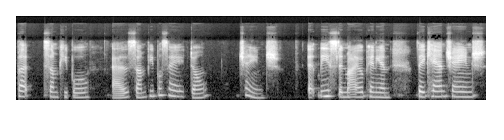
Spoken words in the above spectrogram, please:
but some people, as some people say, don't change. At least in my opinion, they can change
